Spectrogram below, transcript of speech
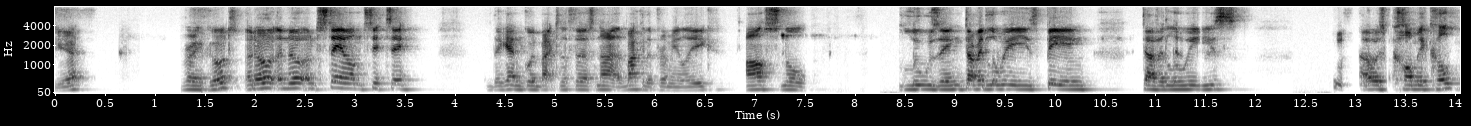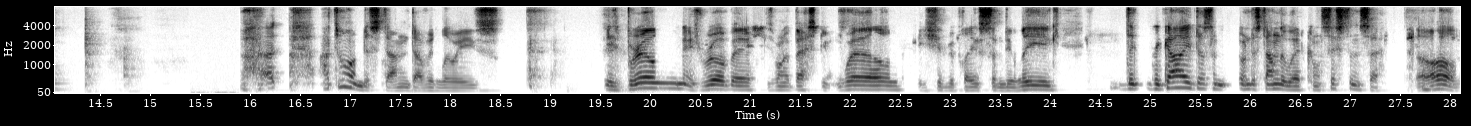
yeah, very good. And oh, and, oh, and stay on City. Again, going back to the first night at the back of the Premier League, Arsenal losing. David Luiz being David Luiz. That was comical. I, I don't understand David Luiz. He's brilliant. He's rubbish. He's one of the best in the world. He should be playing Sunday League. The the guy doesn't understand the word consistency at all.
